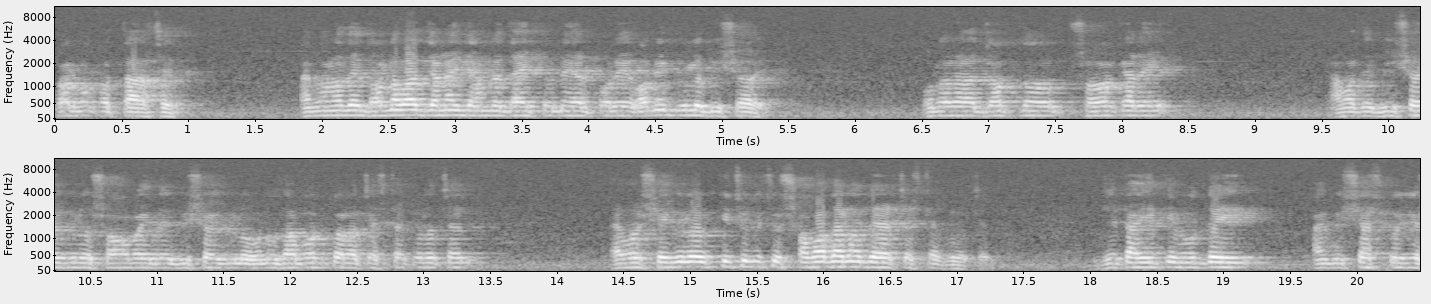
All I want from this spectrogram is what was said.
কর্মকর্তা আছেন। আমি ওনাদের ধন্যবাদ জানাই যে আমরা দায়িত্ব নেওয়ার পরে অনেকগুলো বিষয় ওনারা যত্ন সহকারে আমাদের বিষয়গুলো, সমবায়ীদের বিষয়গুলো অনুধাবন করার চেষ্টা করেছেন। এবং সেগুলোর কিছু কিছু সমাধানও দেওয়ার চেষ্টা করেছেন, যেটা ইতিমধ্যেই আমি বিশ্বাস করি যে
